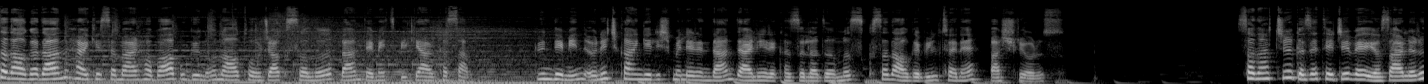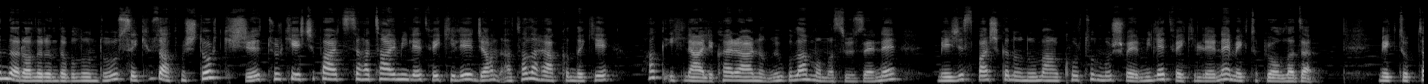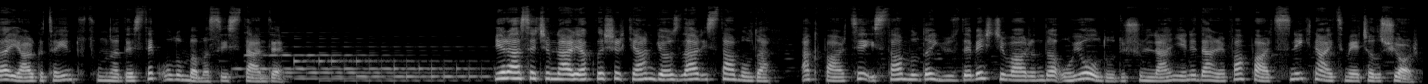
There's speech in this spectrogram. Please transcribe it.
Kısa Dalga'dan herkese merhaba. Bugün 16 Ocak Salı. Ben Demet Bilge Erkasap. Gündemin öne çıkan gelişmelerinden derleyerek hazırladığımız Kısa Dalga bültene başlıyoruz. Sanatçı, gazeteci ve yazarların da aralarında bulunduğu 864 kişi Türkiye İşçi Partisi Hatay Milletvekili Can Atalay hakkındaki hak ihlali kararının uygulanmaması üzerine Meclis Başkanı Numan Kurtulmuş ve milletvekillerine mektup yolladı. Mektupta Yargıtay'ın tutumuna destek olunmaması istendi. Yerel seçimler yaklaşırken gözler İstanbul'da. AK Parti İstanbul'da %5 civarında oyu olduğu düşünülen Yeniden Refah Partisi'ni ikna etmeye çalışıyor.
